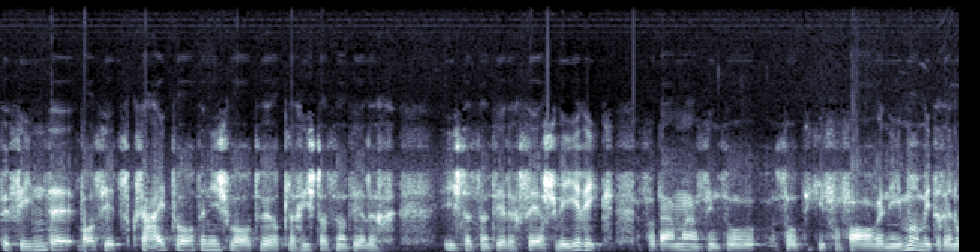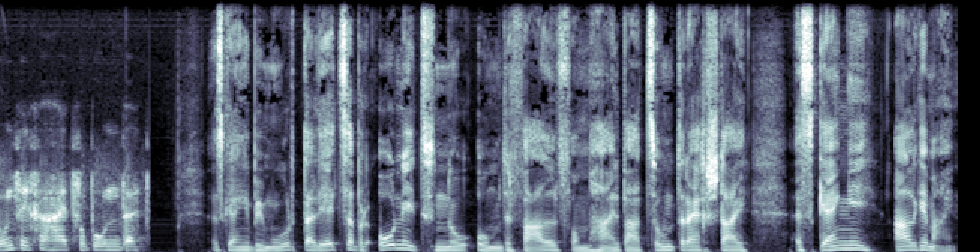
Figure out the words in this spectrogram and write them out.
befinden, was jetzt gesagt worden ist, wortwörtlich, ist das natürlich, ist das natürlich sehr schwierig. Von dem her sind so, solche Verfahren immer mit einer Unsicherheit verbunden. Es ginge beim Urteil jetzt aber auch nicht nur um den Fall vom Heilbad Zunterechstein. Es ginge allgemein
